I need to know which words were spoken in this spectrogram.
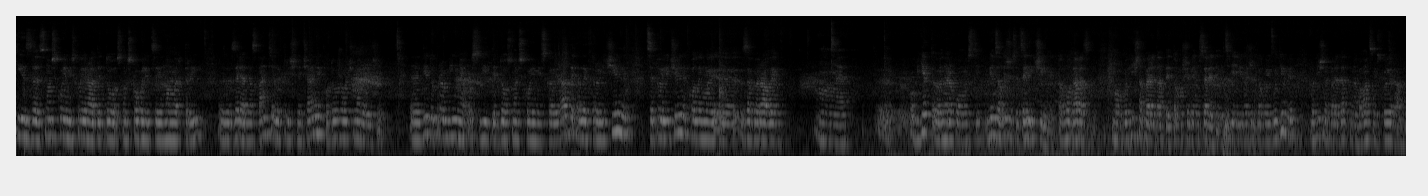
Із Сновської міської ради до Сновського ліцею номер 3 зарядна станція, електричний чайник, подовжувач мережі. Е, від управління освіти до Основської міської ради електролічильник. Це той лічильник, коли ми е, забирали е, об'єкт нерухомості, він залишився цей лічильник. Тому зараз ну, логічно передати, тому що він всередині цієї нежитлової будівлі, логічно передати на баланс міської ради.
